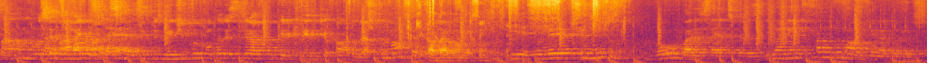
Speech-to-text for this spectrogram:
barra E você vai é, simplesmente por conta desse gráfico que ele que nem tinha falado, o gráfico. Nossa, De cauda longa, assim. E poderia ser muito bom várias estéticas. E não é nem falando mal de Vingadores.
